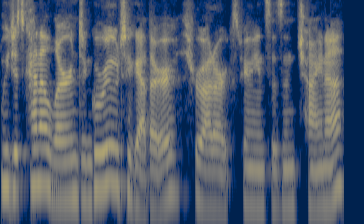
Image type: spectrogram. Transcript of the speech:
we just kind of learned and grew together throughout our experiences in China.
